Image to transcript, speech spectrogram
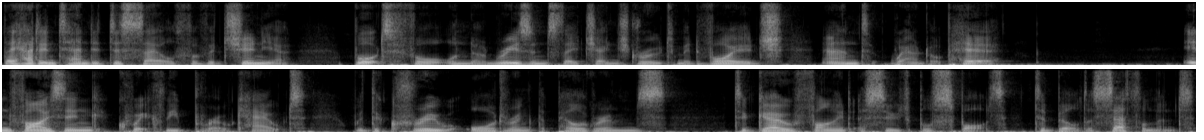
They had intended to sail for Virginia, but for unknown reasons they changed route mid voyage and wound up here. Infighting quickly broke out, with the crew ordering the pilgrims to go find a suitable spot to build a settlement,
